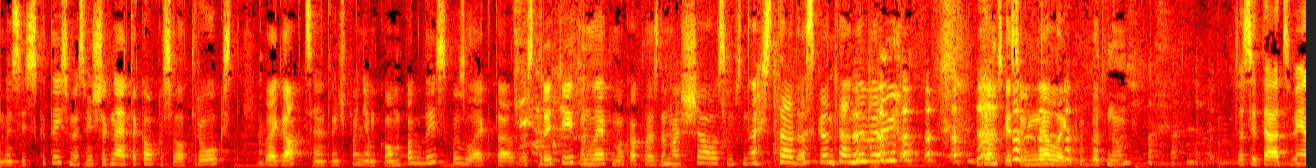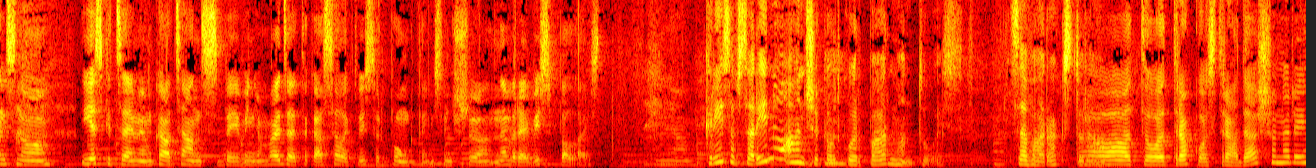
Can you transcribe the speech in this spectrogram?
mēs izskatīsimies. Viņš saka, nē, tā kaut kas vēl trūkst. Vajag akcentu. Viņš paņem kompaktdisku, uzliek tādu striķīti un liek man kaklā. Es domāju, šausmas, nē, es tādā skatā nevaru. Protams, ka es viņu neliku, bet nu, tas ir viens no ieskicējumiem, kāds Ansis bija. Viņam vajadzēja salikt visur punktiņus. Viņš uh, nevarēja visu palaist. Krīsovs arī no Anša kaut ko ir pārmantojis savā raksturā. O, to trako strādāšanu arī.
